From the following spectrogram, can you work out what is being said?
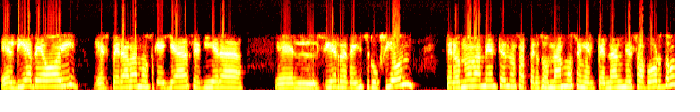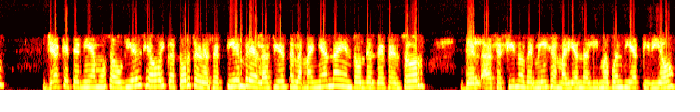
El día de hoy esperábamos que ya se diera el cierre de instrucción, pero nuevamente nos apersonamos en el penal Mesa Bordo, ya que teníamos audiencia hoy 14 de septiembre a las 10 de la mañana, en donde el defensor del asesino de mi hija Mariana Lima Buendía pidió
